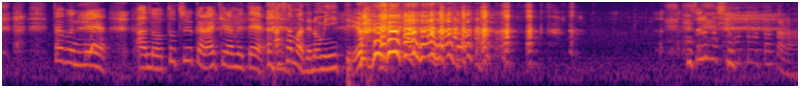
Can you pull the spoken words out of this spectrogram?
多分ねあの途中から諦めて朝まで飲みに行ってるよ。それも仕事だから。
